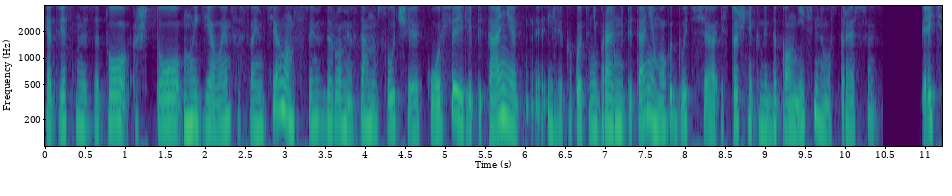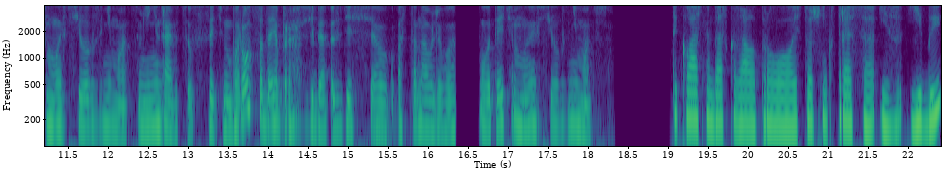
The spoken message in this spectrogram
и ответственность за то, что мы делаем со своим телом, со своим здоровьем. В данном случае кофе или питание, или какое-то неправильное питание могут быть э, источниками дополнительного стресса. Этим мы в силах заниматься. Мне не нравится с этим бороться, да, я прям себя здесь э, останавливаю. Вот этим мы в силах заниматься. Ты классно, да, сказала про источник стресса из еды.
